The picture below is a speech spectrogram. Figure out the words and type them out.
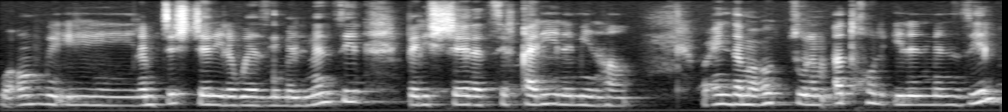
وأمي لم تشتري لوازم المنزل بل اشترت القليل منها. وعندما عدت لم أدخل إلى المنزل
